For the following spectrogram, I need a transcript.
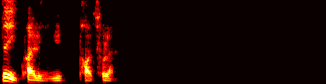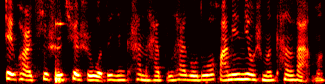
这一块领域跑出来。这块其实确实，我最近看的还不太够多。华明，你有什么看法吗？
